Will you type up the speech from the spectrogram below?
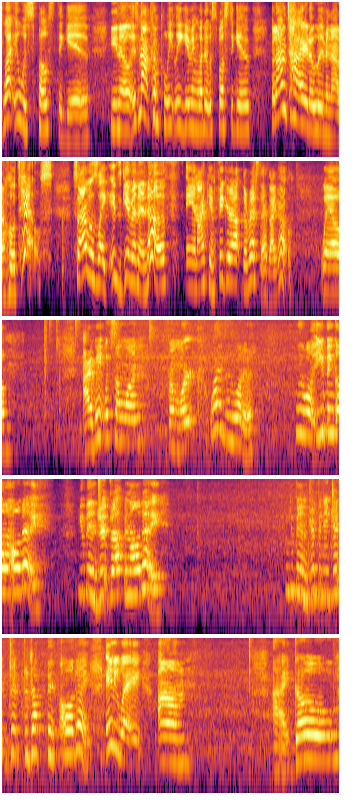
what it was supposed to give you know? It's not completely giving what it was supposed to give but I'm tired of living out of hotels. So I was like it's given enough and I can figure out the rest as I go. Well I went with someone from work why is this water? You've been going all day. You've been drip dropping all day. You've been drippity drip drip to dropping all day. Anyway, um, I go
